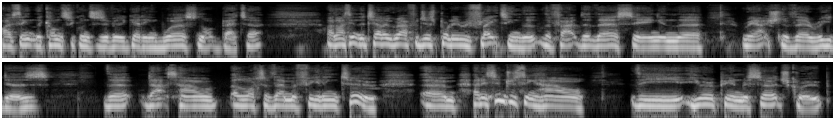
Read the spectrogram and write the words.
I think the consequences of it are getting worse, not better. And I think the Telegraph are just probably reflecting the, the fact that they're seeing in the reaction of their readers that that's how a lot of them are feeling too. Um, and it's interesting how the European Research Group,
